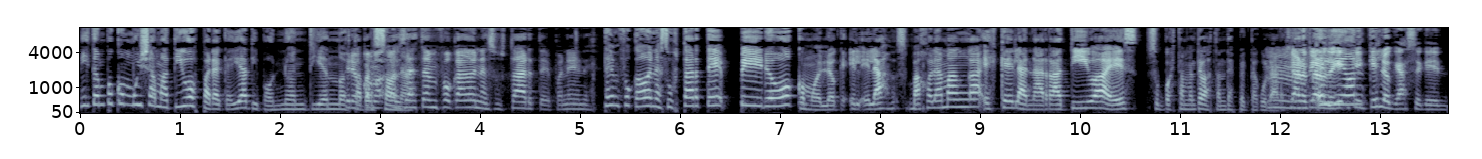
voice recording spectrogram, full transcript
ni tampoco muy llamativos para que diga, tipo, no entiendo Pero esta como, persona o sea, está enfocado en asustarte, ponele. está enfocado en asustarte, pero como lo que el, el as bajo la manga es que la narrativa es supuestamente bastante espectacular. Mm. Claro, claro. El ¿qué, guión- qué- qué es lo que hace que,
